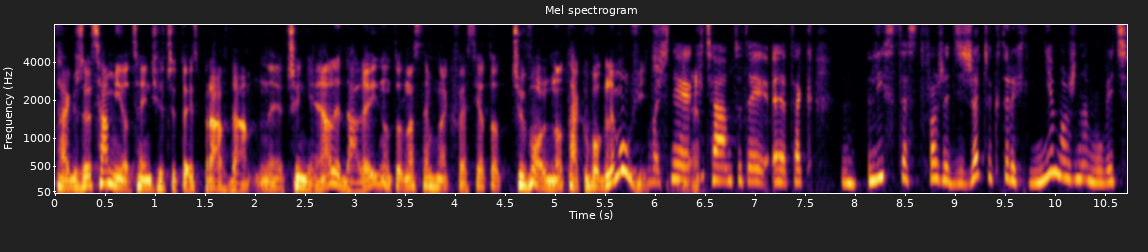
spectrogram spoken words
Także sami ocencie, czy to jest prawda, czy nie, ale dalej, no to następna kwestia to, czy wolno tak w ogóle mówić. Właśnie nie? chciałam tutaj tak listę stworzyć rzeczy, których nie można mówić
